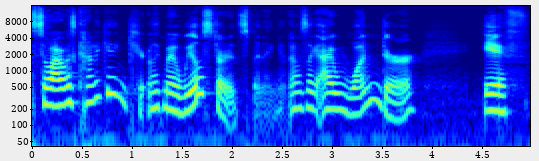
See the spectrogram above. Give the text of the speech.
so I was kind of getting like my wheels started spinning. And I was like, I wonder if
